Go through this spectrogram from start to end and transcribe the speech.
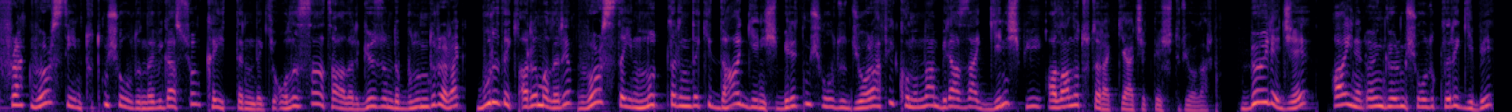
Frank Werstein tutmuş olduğu navigasyon kayıtlarındaki olası hataları göz önünde bulundurarak buradaki aramaları Werstein notlarındaki daha geniş belirtmiş olduğu coğrafi konumdan biraz daha geniş bir alanda tutarak gerçekleştiriyorlar. Böylece aynen öngörmüş oldukları gibi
